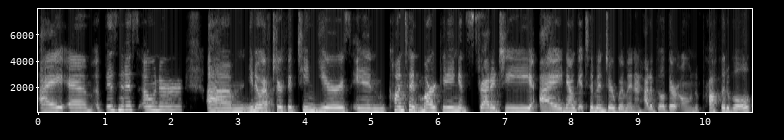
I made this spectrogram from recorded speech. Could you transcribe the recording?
I am a business owner. Um, you know, after 15 years in content marketing and strategy, I now get to mentor women on how to build their own profitable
